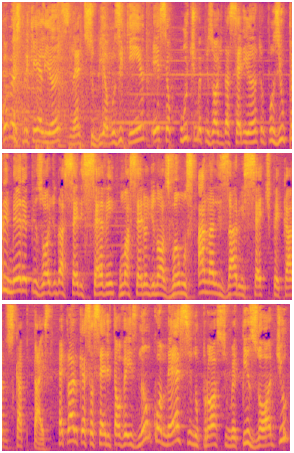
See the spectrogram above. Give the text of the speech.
como eu expliquei ali antes, né, de subir a musiquinha, esse é o último episódio da série Antropos e o primeiro episódio da série Seven, uma série onde nós vamos analisar os sete pecados capitais. É claro que essa série talvez não comece no próximo episódio,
